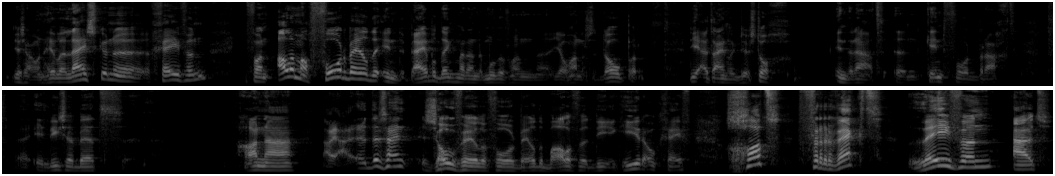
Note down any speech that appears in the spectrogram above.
je zou een hele lijst kunnen geven van allemaal voorbeelden in de Bijbel. Denk maar aan de moeder van uh, Johannes de Doper, die uiteindelijk dus toch inderdaad een kind voortbracht. Uh, Elisabeth, Hanna, nou ja, er zijn zoveel voorbeelden, behalve die ik hier ook geef. God verwekt leven uit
